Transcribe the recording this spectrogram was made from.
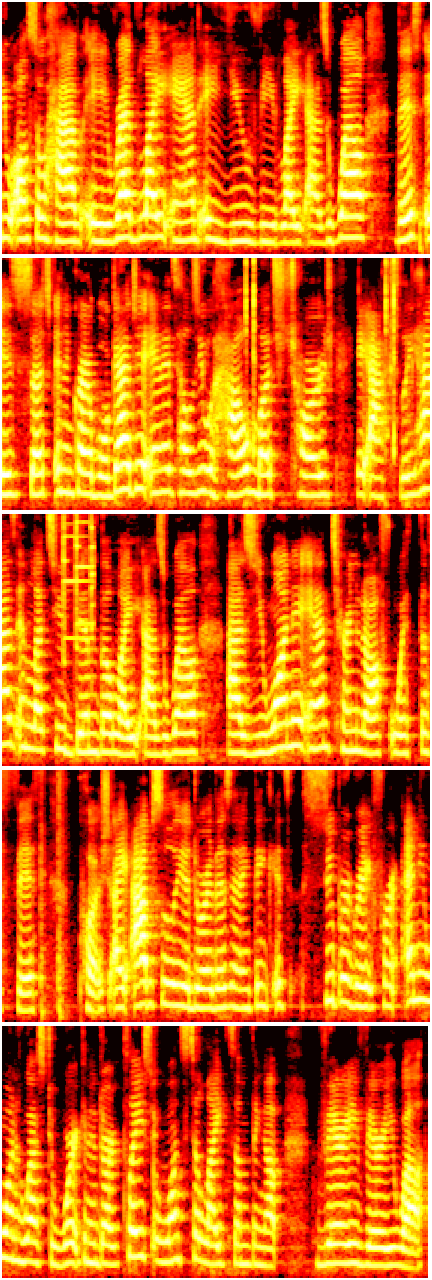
you also have a red light and a UV light as well. This is such an incredible gadget and it tells you how much charge it actually has and lets you dim the light as well as you want it and turn it off with the fifth push. I absolutely adore this and I think it's super great for anyone who has to work in a dark place or wants to light something up very, very well.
